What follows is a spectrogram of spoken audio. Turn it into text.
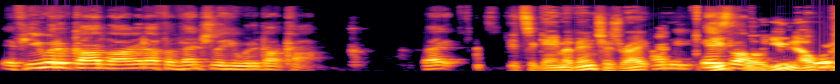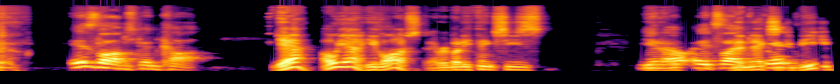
if he would have gone long enough, eventually he would have got caught. Right? it's a game of inches, right? I mean, You- Islam. well, you know, Islam's been caught. yeah. Oh yeah, he lost. Everybody thinks he's You, You know, know, it's like the next it- Khabib.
